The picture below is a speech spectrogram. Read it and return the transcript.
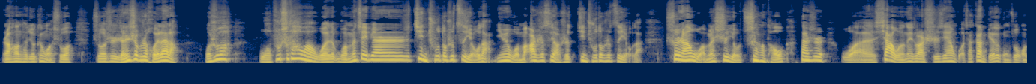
然后他就跟我说，说是人是不是回来了？我说。我不知道啊，我我们这边进出都是自由的，因为我们二十四小时进出都是自由的。虽然我们是有摄像头，但是我下午的那段时间我在干别的工作，我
